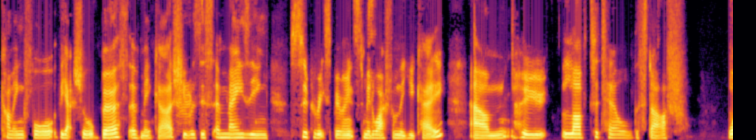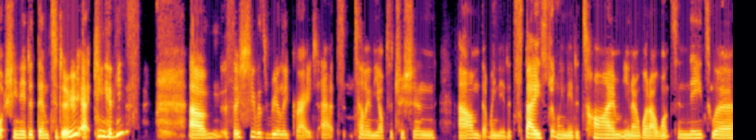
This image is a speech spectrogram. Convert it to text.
coming for the actual birth of Mika, she was this amazing, super experienced midwife from the UK um, who loved to tell the staff what she needed them to do at King Eddie's. Um, so she was really great at telling the obstetrician um, that we needed space, that we needed time, you know, what our wants and needs were.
